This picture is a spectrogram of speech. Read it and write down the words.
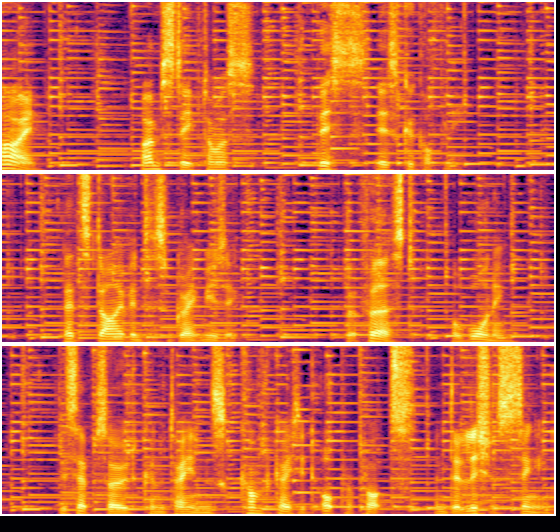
Hi, I'm Steve Thomas. This is Cacophony. Let's dive into some great music. But first, a warning. This episode contains complicated opera plots and delicious singing.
